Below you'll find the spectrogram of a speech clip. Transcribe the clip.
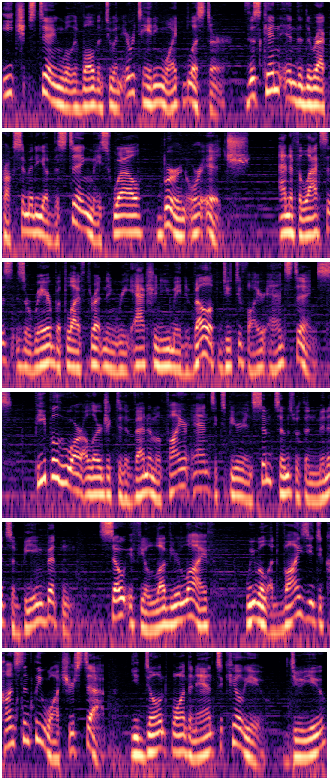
each sting will evolve into an irritating white blister. The skin in the direct proximity of the sting may swell, burn, or itch. Anaphylaxis is a rare but life-threatening reaction you may develop due to fire ant stings. People who are allergic to the venom of fire ants experience symptoms within minutes of being bitten. So if you love your life, we will advise you to constantly watch your step. You don't want an ant to kill you, do you?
